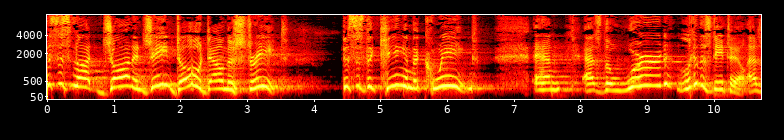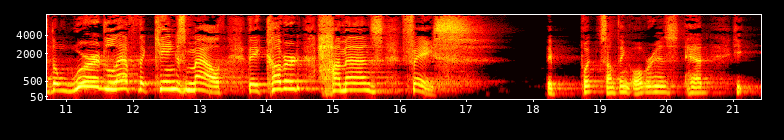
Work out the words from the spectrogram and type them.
This is not John and Jane Doe down the street. This is the king and the queen. And as the word, look at this detail, as the word left the king's mouth, they covered Haman's face. They put something over his head. He,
